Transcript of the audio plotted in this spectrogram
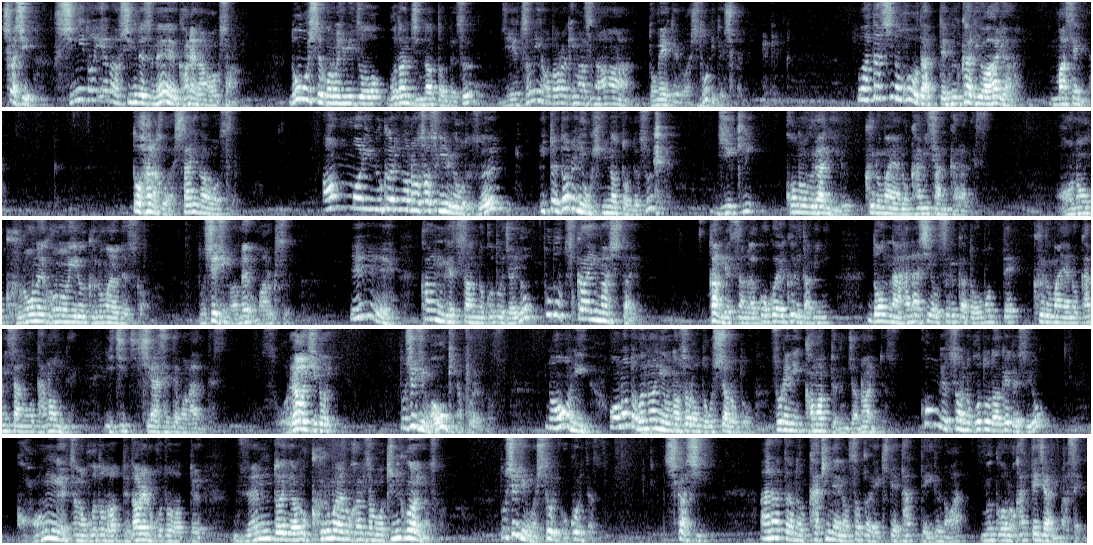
しかし不思議といえば不思議ですね金田の奥さん。どうしてこの秘密をご団地になったんです？実に驚きますな。とメーテルは一人でしゃべる。私の方だって抜かりはありゃませんがと花子は下に直す。あんまり抜かりがなさすぎるようです。一体誰にお聞きになったんです？じきこの裏にいる車屋のかみさんからです。あの黒猫のいる車屋ですか？と主人は目を丸くする。ええ寛月さんのことじゃよっぽど使いましたよ。寛月さんがここへ来るたびにどんな話をするかと思って車屋のかみさんを頼んでいちいち知らせてもらうんです。それはひどい。と主人は大きな声を出す。何あなたが何をなさろうとおっしゃろうとそれに構ってるんじゃないんです。寛月さんのことだけですよ。寛月のことだって誰のことだって全体あの車屋の神様は気に食わんやつか。と主人は一人怒り出す。しかしあなたの垣根の外へ来て立っているのは向こうの勝手じゃありません。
